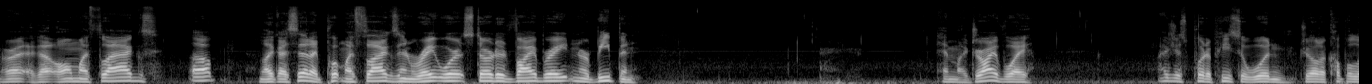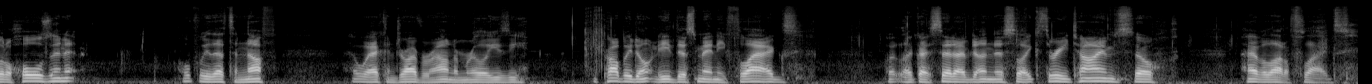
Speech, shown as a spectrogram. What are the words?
All right, I got all my flags up. Like I said, I put my flags in right where it started vibrating or beeping. And my driveway, I just put a piece of wood and drilled a couple little holes in it. Hopefully that's enough. That way I can drive around them real easy. You probably don't need this many flags. But like I said, I've done this like three times, so I have a lot of flags.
